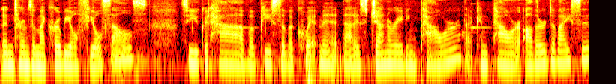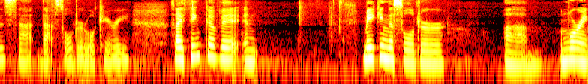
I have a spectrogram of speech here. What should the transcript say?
in terms of microbial fuel cells. So you could have a piece of equipment that is generating power that can power other devices that that soldier will carry. So I think of it in making the soldier um, more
